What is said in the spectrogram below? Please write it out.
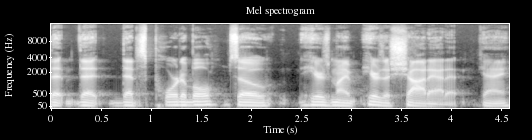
that that that's portable. So here's my here's a shot at it. Okay.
